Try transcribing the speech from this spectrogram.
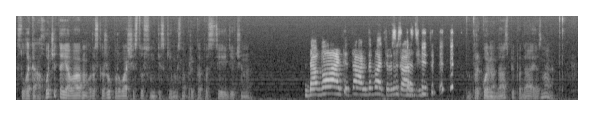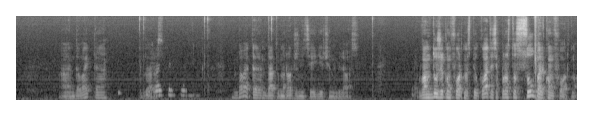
Слухайте, а хочете, я вам розкажу про ваші стосунки з кимось, наприклад, ось з цією дівчиною? Давайте, так, давайте розказуйте. Прикольно, да, співпадає, я знаю. А, давайте. Зараз. Давайте дату народження цієї дівчини біля вас. Вам дуже комфортно спілкуватися, просто супер комфортно.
